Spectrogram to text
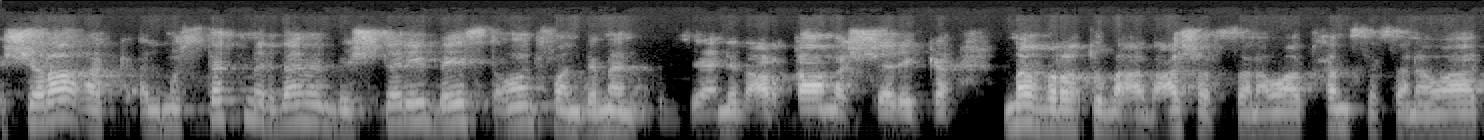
شرائك المستثمر دائما بيشتري based on fundamentals يعني الأرقام الشركة نظرته بعد 10 سنوات خمس سنوات.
